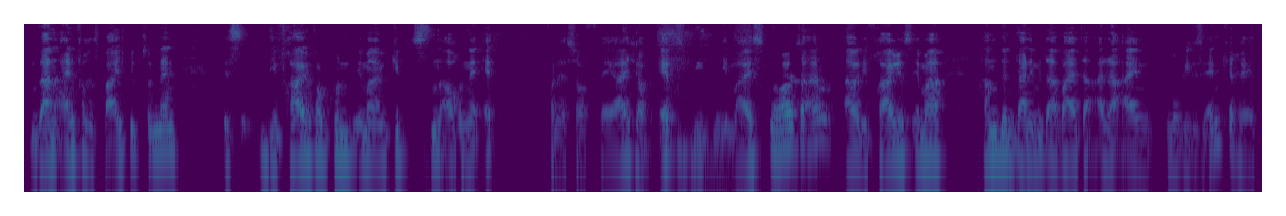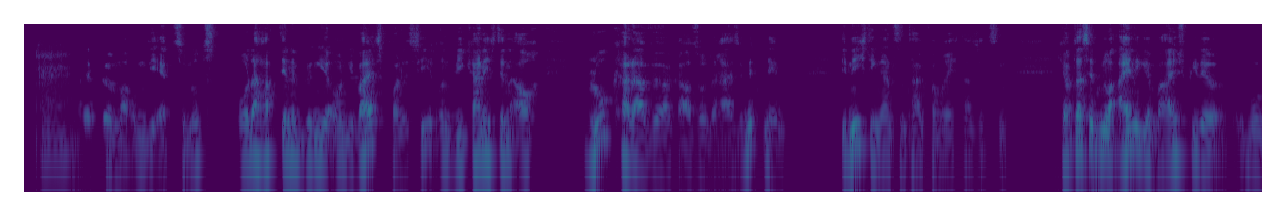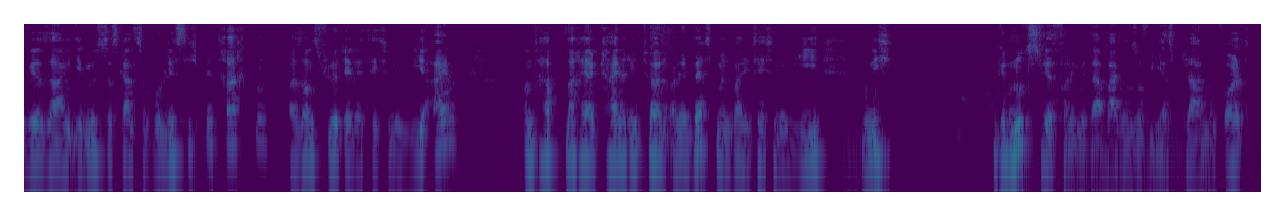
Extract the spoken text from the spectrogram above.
Um da ein einfaches Beispiel zu nennen, ist die Frage vom Kunden immer, gibt es denn auch eine App von der Software? Ich glaube, Apps bieten die meisten heute an, aber die Frage ist immer, haben denn deine Mitarbeiter alle ein mobiles Endgerät mhm. bei der Firma, um die App zu nutzen? Oder habt ihr eine Bring Your Own Device Policy? Und wie kann ich denn auch Blue-Color-Worker auf so eine Reise mitnehmen, die nicht den ganzen Tag vorm Rechner sitzen? Ich glaube, das sind nur einige Beispiele, wo wir sagen, ihr müsst das Ganze holistisch betrachten, weil sonst führt ihr eine Technologie ein und habt nachher kein Return on Investment, weil die Technologie nicht genutzt wird von den Mitarbeitern, so wie ihr es planen und wollt.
